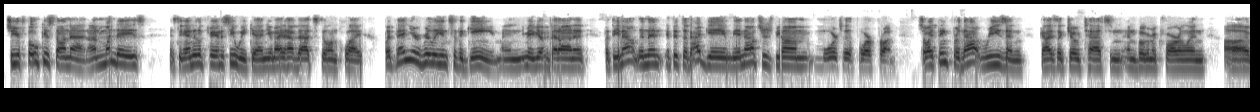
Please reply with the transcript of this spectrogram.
So you're focused on that. On Mondays, it's the end of the fantasy weekend. You might have that still in play, but then you're really into the game, and maybe you have a bet on it. But the announce, and then if it's a bad game, the announcers become more to the forefront. So I think for that reason, guys like Joe Tess and, and Booger McFarland, uh,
